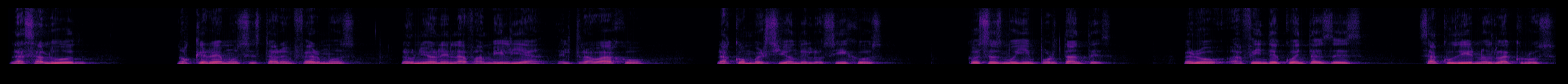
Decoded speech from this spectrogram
La salud, no queremos estar enfermos, la unión en la familia, el trabajo, la conversión de los hijos, cosas muy importantes, pero a fin de cuentas es sacudirnos la cruz.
